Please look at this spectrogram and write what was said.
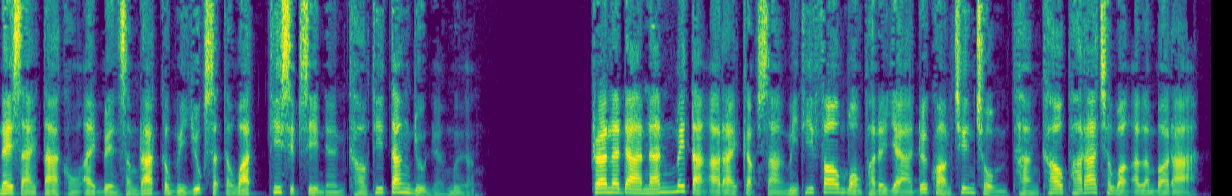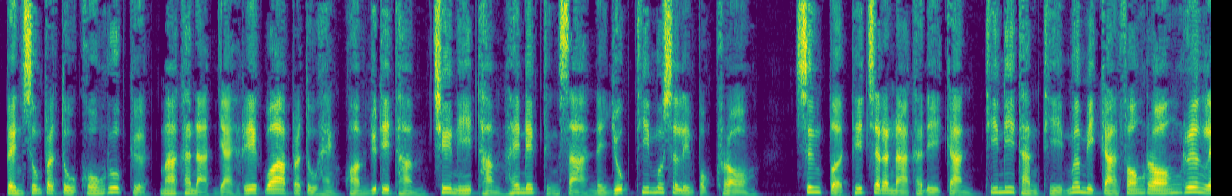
ในสายตาของไอเบนสำรักกวียุคศตวรรษที่ 14 เนินเขาที่ตั้งอยู่เหนือเมืองกรานาดานั้นไม่ต่างอะไรกับสามีที่เฝ้ามองภรรยาด้วยความชื่นชม ทางเข้าพระราชวังอลัมบารา เป็นซุ้มประตูโค้งรูปเกิดมาขนาดใหญ่เรียกว่าประตูแห่งความยุติธรรม ชื่อนี้ทำให้นึกถึงศาลในยุคที่มุสลิมปกครอง ซึ่งเปิดพิจารณาคดีกันที่นี่ทันทีเมื่อมีการฟ้องร้องเรื่องเ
